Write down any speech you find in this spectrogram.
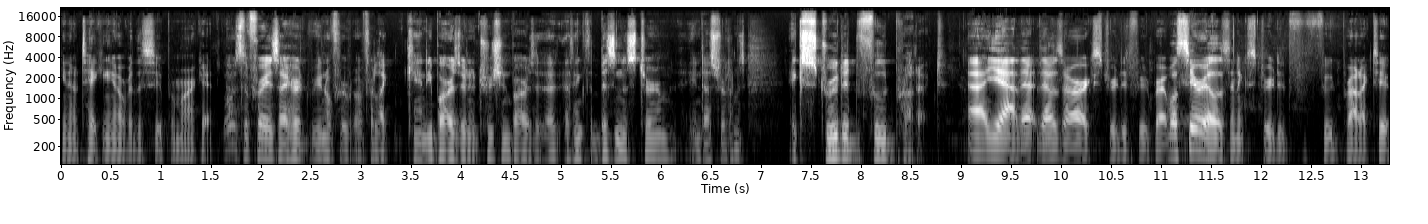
you know taking over the supermarket. What was the phrase I heard? You know, for for like candy bars or nutrition bars. I, I think the business term, industrial terms, extruded food product. Uh, yeah, that, those are extruded food products. Well, cereal is an extruded f- food product too.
